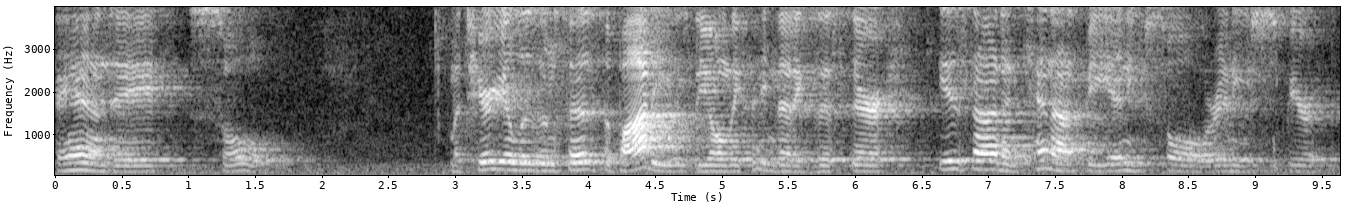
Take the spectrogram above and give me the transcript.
and a soul. Materialism says the body is the only thing that exists. There is not and cannot be any soul or any spirit.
